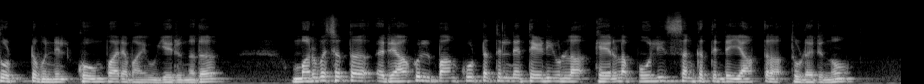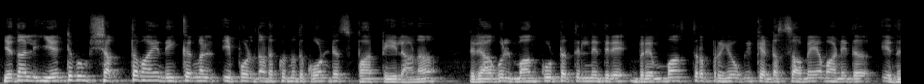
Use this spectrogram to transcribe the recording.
തൊട്ടുമുന്നിൽ കൂമ്പാരമായി ഉയരുന്നത്. മറുവശത്ത് രാഹുൽ ബാങ്കൂട്ടത്തിനെ തേടിയുള്ള കേരള പോലീസ് സംഘത്തിന്റെ യാത്ര തുടരുന്നു. എന്നാൽ ഏറ്റവും ശക്തമായ നീക്കങ്ങൾ ഇപ്പോൾ നടക്കുന്നത് കോൺഗ്രസ് പാർട്ടിയിലാണ്. രാഹുൽ മാങ്കൂട്ടത്തിനെതിരെ ബ്രഹ്മാസ്ത്രം പ്രയോഗിക്കേണ്ട സമയമാണിത് എന്ന്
